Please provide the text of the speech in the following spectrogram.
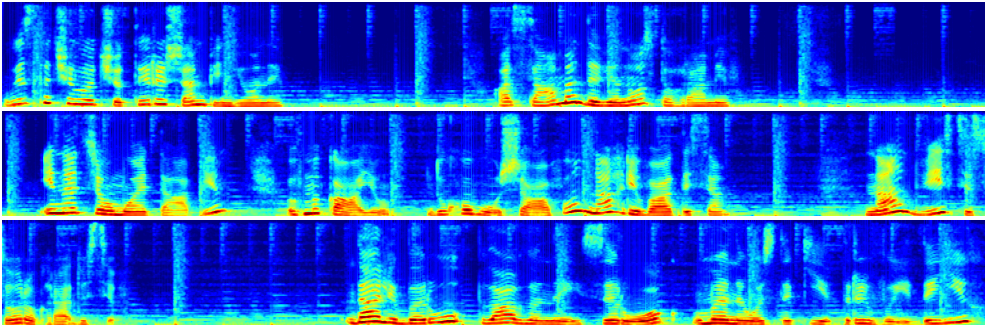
вистачило 4 шампіньйони, а саме 90 грамів. І на цьому етапі вмикаю духову шафу нагріватися на 240 градусів. Далі беру плавлений сирок, у мене ось такі три види їх.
